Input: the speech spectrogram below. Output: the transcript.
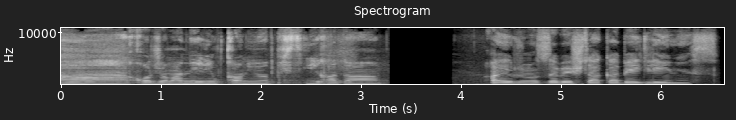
Aa, kocaman elim kanıyor pislik adam. Ayrınızda beş dakika bekleyiniz.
